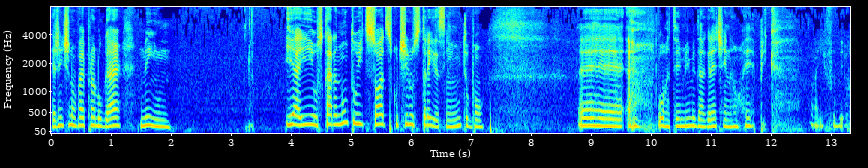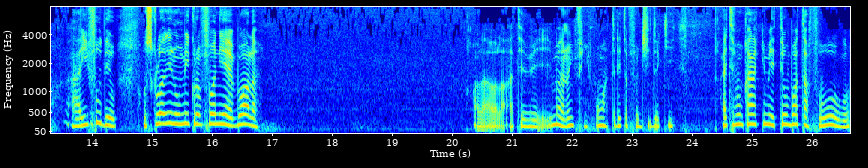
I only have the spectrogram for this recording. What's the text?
E a gente não vai para lugar nenhum. E aí os caras num tweet só discutiram os três, assim, muito bom. É. Porra, tem meme da Gretchen não. É pica. Aí fudeu. Aí fudeu. Os clones no microfone é bola. Olha lá, olha lá, a TV. Mano, enfim, foi uma treta fodida aqui. Aí teve um cara que meteu o Botafogo.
